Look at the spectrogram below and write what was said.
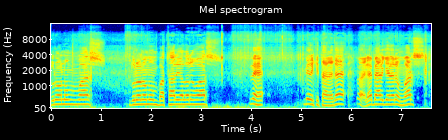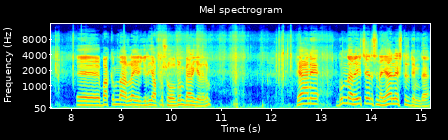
Drone'um var. Drone'umun bataryaları var. Ve bir iki tane de böyle belgelerim var. Ee, bakımlarla ilgili yapmış olduğum belgelerim. Yani bunları içerisine yerleştirdiğimde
